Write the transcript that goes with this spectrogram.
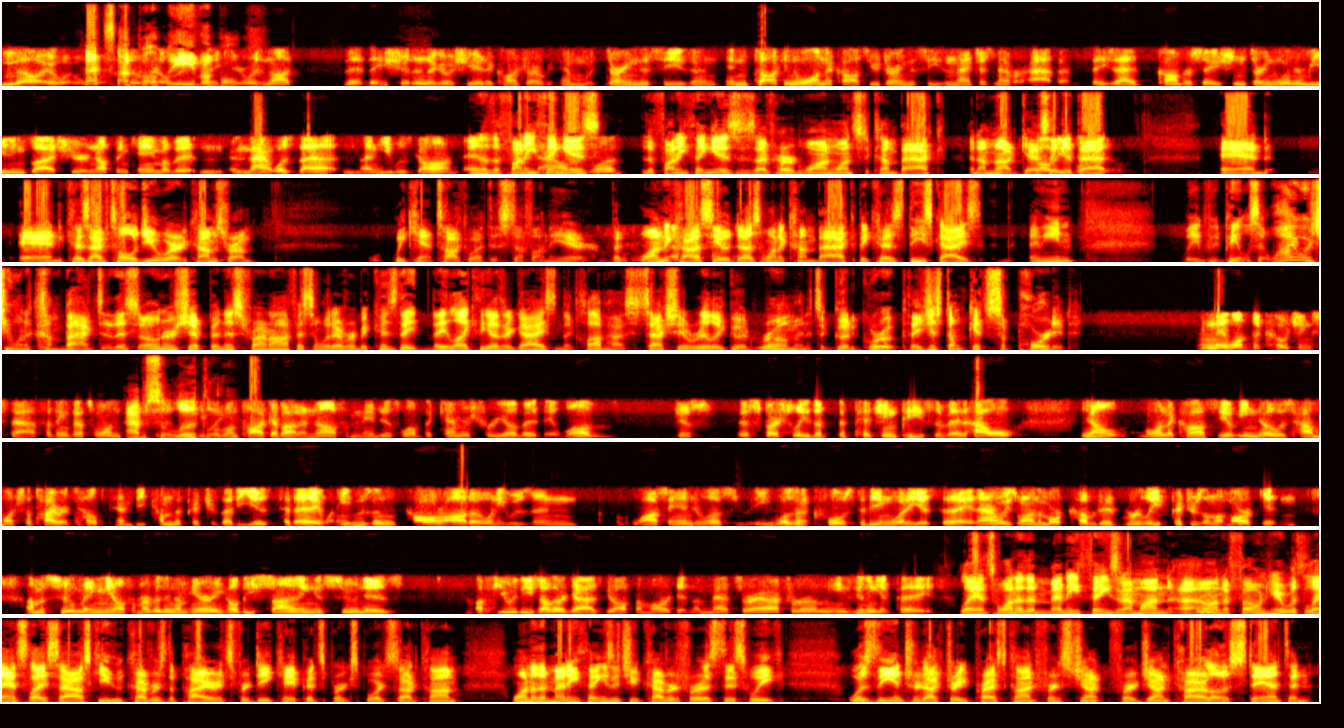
no, it, That's the real unbelievable. Here was not. They, they should have negotiated a contract with him during the season. And talking to Juan Nicasio during the season, that just never happened. They had conversations during the winter meetings last year. Nothing came of it, and, and that was that. And then he was gone. You know, And the funny thing is, the funny thing is, is I've heard Juan wants to come back, and I'm not oh, guessing he at that. And and because I've told you where it comes from, we can't talk about this stuff on the air. But Juan Nicasio does want to come back because these guys. I mean, people say, why would you want to come back to this ownership and this front office and whatever? Because they they like the other guys in the clubhouse. It's actually a really good room and it's a good group. They just don't get supported. And they love the coaching staff. I think that's one thing that Absolutely. people don't talk about enough. I mean, they just love the chemistry of it. They love just, especially the, the pitching piece of it. How, you know, Juan Nicasio, he knows how much the Pirates helped him become the pitcher that he is today. When he was in Colorado, when he was in Los Angeles, he wasn't close to being what he is today. Now he's one of the more coveted relief pitchers on the market. And I'm assuming, you know, from everything I'm hearing, he'll be signing as soon as a few of these other guys get off the market and the Mets are after him. He's going to get paid. Lance, one of the many things, and I'm on uh, I'm on the phone here with Lance Lysowski, who covers the Pirates for DKPittsburghSports.com. One of the many things that you covered for us this week was the introductory press conference for Giancarlo Stanton.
